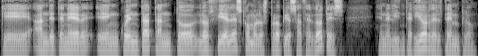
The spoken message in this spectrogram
que han de tener en cuenta tanto los fieles como los propios sacerdotes en el interior del templo.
